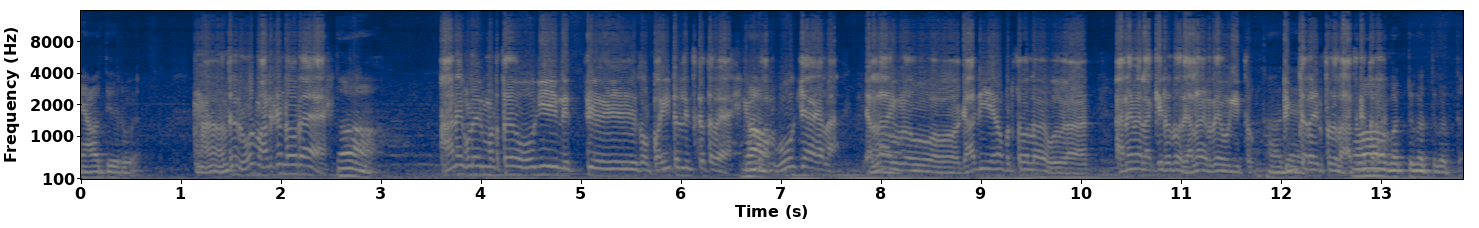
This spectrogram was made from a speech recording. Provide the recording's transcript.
ಯಾವತ್ತಿದ್ರು ಆ, ಅಂದ್ರೆ ರೋಡ್ ಮಾಡ್ಕೊಂಡವ್ರೆ. ಆನೆಗಳು ಏನ್ ಮಾಡ್ತವೆ ಹೋಗಿ ನಿತ್ತಿ ಸ್ವಲ್ಪ ಹೈಟ್ ಅಲ್ಲಿ ನಿಂತ್ಕೋತವೆ. ಹೋಗಿ ಆಗಲ್ಲ. ಎಲ್ಲ ಇವು ಗಾದಿ ಏನೋ ಬರ್ತಾವಲ್ಲ ಆನೆ ಮೇಲೆ ಹಾಕಿರೋದು ಅದೆಲ್ಲ ಇರದೇ ಹೋಗಿತ್ತು. ತರ ಇರ್ತದಲ್ಲ ಗೊತ್ತು ಗೊತ್ತು ಗೊತ್ತು.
